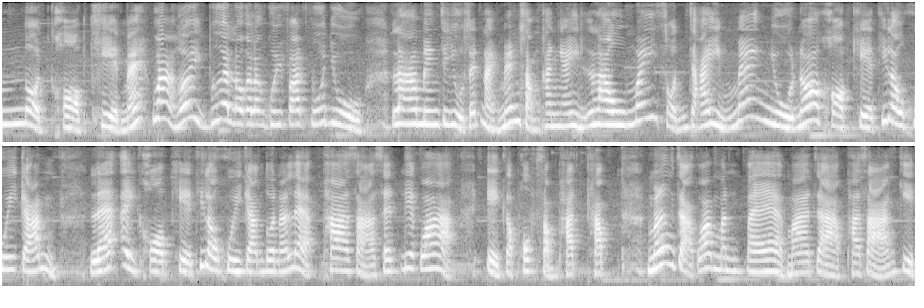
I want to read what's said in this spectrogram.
ำหนดขอบเขตไหมว่าเฮ้ยเพื่อนเรากำลังคุยฟาสต์ฟู้ดอยู่ราเมงจะอยู่เซตไหนแม่งสำคัญไง เราไม่สนใจแม่งอยู่นอกขอบเขตที่เราคุยกัน และไอ้ขอบเขตที่เราคุยกันตัวนั้นแหละ ภาษาเซตเรียกว่า เอกภพสัมพัทธ์ครับเนื่องจากว่ามันแปลมาจากภาษาอังกฤษ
